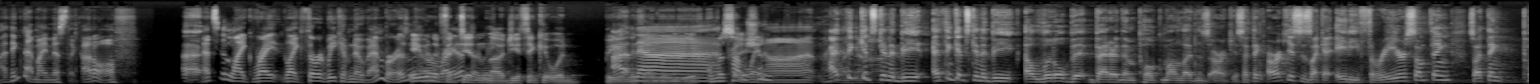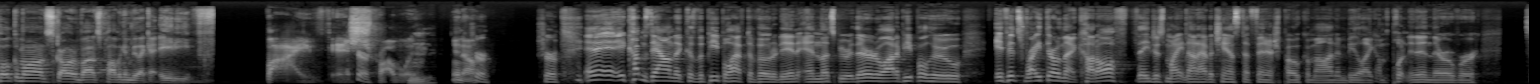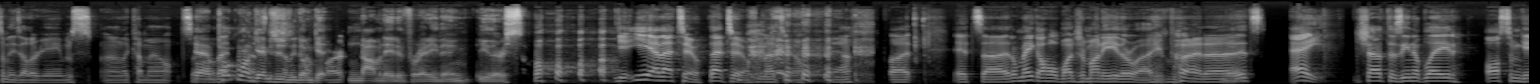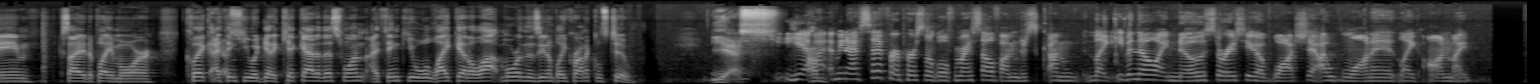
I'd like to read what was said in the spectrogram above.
I think that might miss the cutoff. Uh, that's in like right like third week of November, isn't it? Even if right it didn't, though, do you think it would be Uh, the game the year nah, probably conversation? not. I Probably think it's gonna be. I think it's gonna be a little bit better than Pokemon Legends Arceus. I think Arceus is like an 83 or something. So I think Pokemon Scarlet and Violet's probably gonna be like an 85 ish, Sure. probably. Hmm. You know, Sure. Sure. And it, it comes down to because the people have to vote it in. And let's be there are a lot of people who, if it's right there on that cutoff, they just might not have a chance to finish Pokemon and be like, I'm putting it in there over some of these other games uh, that come out. So yeah. that- Pokemon games usually don't get part. nominated for anything either. So Yeah, yeah, that too. That too. That too. yeah. But it's uh it'll make a whole bunch of money either way. But uh Yeah. it's hey, shout out to Xenoblade. Awesome game. Excited to play more. Click, I think you would get a kick out of this one. I think you will like it a lot more than Xenoblade Chronicles 2. Yes, Yeah, Um, I- I mean, I've set it for a personal goal for myself. I'm just, I'm like, even though I know the story too, I've watched it. I want it like on my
